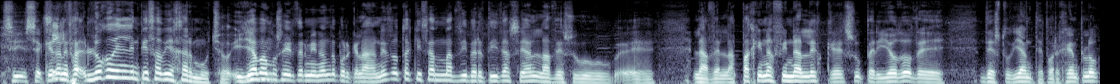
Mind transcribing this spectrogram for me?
Sí, se quedan Sí. en fa- Luego él empieza a viajar mucho y ya vamos a ir terminando porque las anécdotas quizás más divertidas sean las de su eh, las de las páginas finales, que es su periodo de, de estudiante. Por ejemplo,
